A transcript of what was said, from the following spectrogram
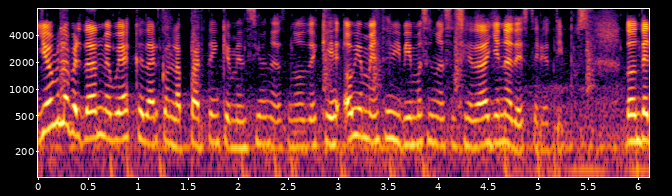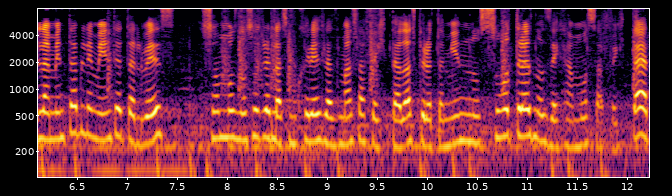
yo la verdad me voy a quedar con la parte en que mencionas, ¿no? De que obviamente vivimos en una sociedad llena de estereotipos, donde lamentablemente tal vez somos nosotras las mujeres las más afectadas, pero también nosotras nos dejamos afectar.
